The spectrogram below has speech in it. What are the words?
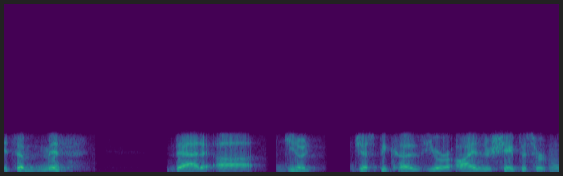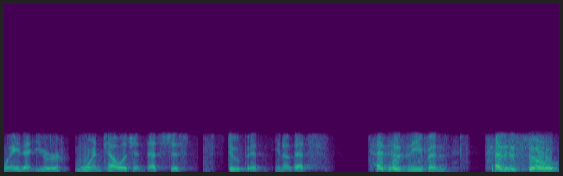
it's a myth that uh, you know just because your eyes are shaped a certain way that you're more intelligent. That's just stupid. You know, that's that doesn't even that is so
